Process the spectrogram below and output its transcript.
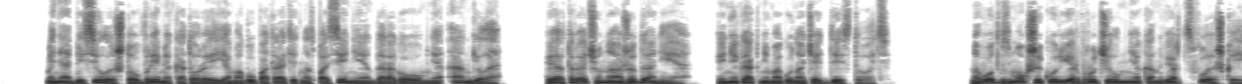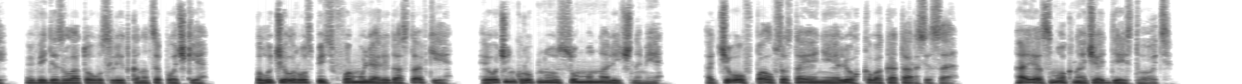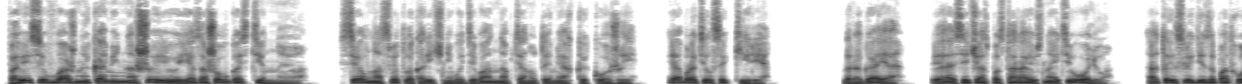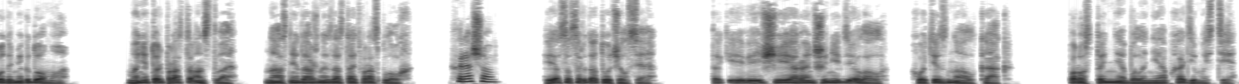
Меня бесило, что время, которое я могу потратить на спасение дорогого мне ангела, я трачу на ожидание и никак не могу начать действовать. Но вот взмокший курьер вручил мне конверт с флешкой в виде золотого слитка на цепочке, получил роспись в формуляре доставки и очень крупную сумму наличными, отчего впал в состояние легкого катарсиса. А я смог начать действовать. Повесив важный камень на шею, я зашел в гостиную, сел на светло-коричневый диван, обтянутый мягкой кожей, и обратился к Кире. «Дорогая, я сейчас постараюсь найти Олю, а ты следи за подходами к дому. Монитор пространства, нас не должны застать врасплох». «Хорошо». Я сосредоточился. Такие вещи я раньше не делал, хоть и знал, как. Просто не было необходимости.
